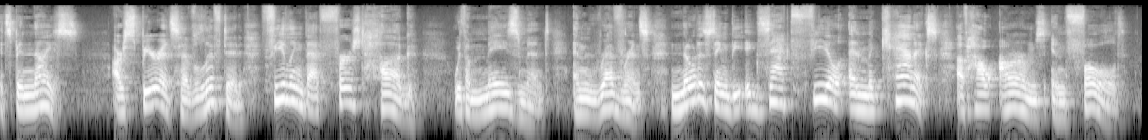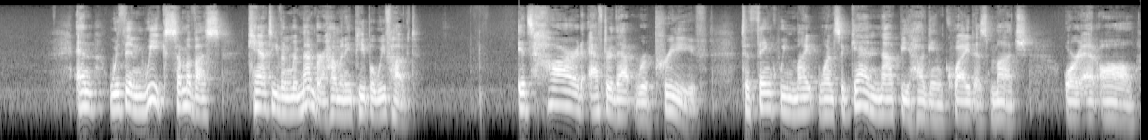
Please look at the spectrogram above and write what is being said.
It's been nice. Our spirits have lifted, feeling that first hug with amazement and reverence, noticing the exact feel and mechanics of how arms enfold. And within weeks, some of us can't even remember how many people we've hugged. It's hard after that reprieve to think we might once again not be hugging quite as much or at all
